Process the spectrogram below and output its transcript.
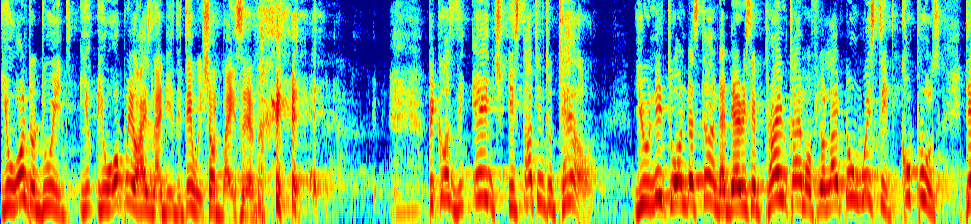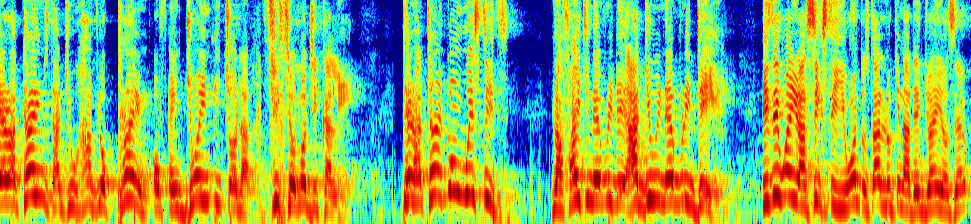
you want to do it, you, you open your eyes like this, the thing will shut by itself. because the age is starting to tell you need to understand that there is a prime time of your life. Don't waste it. Couples, there are times that you have your prime of enjoying each other physiologically. There are times, don't waste it. You are fighting every day, arguing every day. Is it when you are 60 you want to start looking at enjoying yourself?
